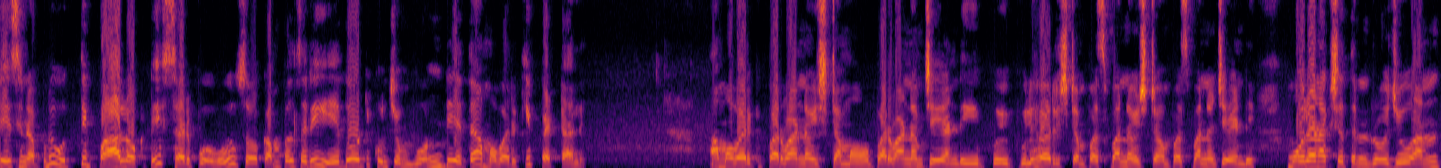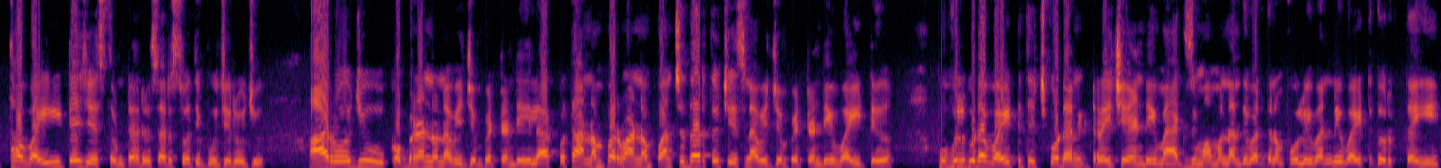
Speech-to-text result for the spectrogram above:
చేసినప్పుడు ఉత్తి పాలు ఒకటి సరిపోవు. సో కంపల్సరీ ఏదో ఒకటి కొంచెం వండి అయితే అమ్మవారికి పెట్టాలి. అమ్మవారికి పర్వాణం ఇష్టము పర్వాణం చేయండి. పులిహోర ఇష్టం పసుపన్నం ఇష్టం పసుపన్నం చేయండి. మూల నక్షత్రం రోజు అంతా వైటే చేస్తుంటారు సరస్వతి పూజ రోజు. ఆ రోజు కొబ్బరన్నం నైవేద్యం పెట్టండి లేకపోతే అన్నం పర్వాణం పంచదారతో చేసిన నైవేద్యం పెట్టండి వైట్. పువ్వులు కూడా వైట్ తెచ్చుకోవడానికి ట్రై చేయండి. మ్యాక్సిమమ్ నందివర్ధనం పూలు ఇవన్నీ వైట్ దొరుకుతాయి.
